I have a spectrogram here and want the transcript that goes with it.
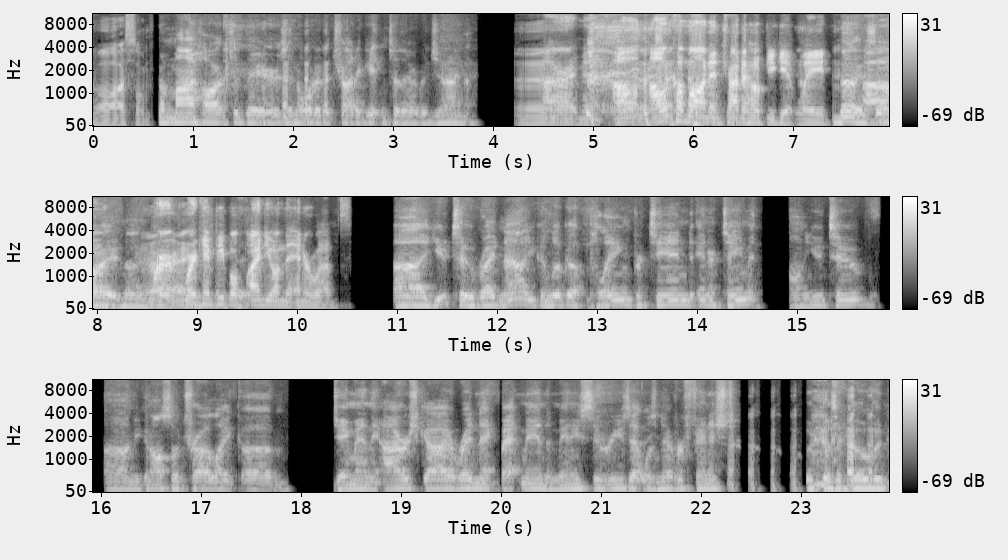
awesome. from my heart to theirs in order to try to get into their vagina. Uh, All right, man. I'll I'll come on and try to help you get laid. Nice. all Um, right. Nice. Where right. where can people find you on the interwebs? Uh, YouTube right now, you can look up Playing Pretend Entertainment on YouTube. Um, you can also try like um, J Man the Irish Guy, Redneck Batman, the miniseries that was never finished because of COVID.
